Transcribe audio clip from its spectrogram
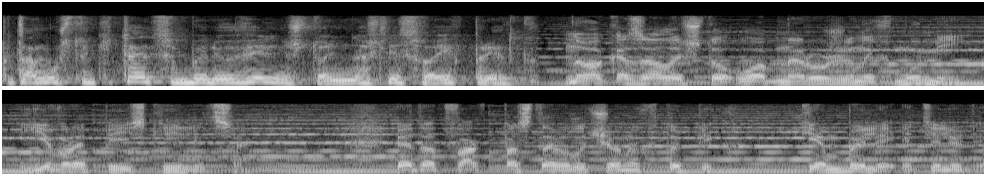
Потому что китайцы были уверены, что они нашли своих предков. Но оказалось, что у обнаруженных мумий европейские лица. Этот факт поставил ученых в тупик. Кем были эти люди?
